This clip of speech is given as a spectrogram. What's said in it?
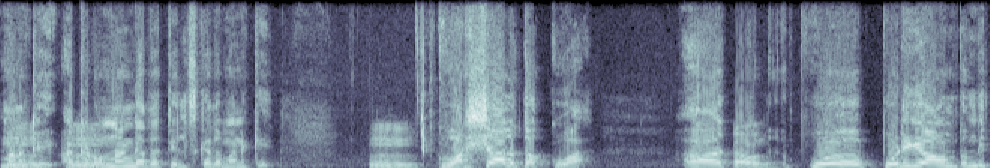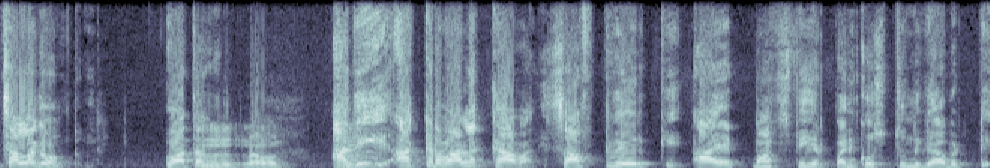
మనకి అక్కడ ఉన్నాం కదా తెలుసు కదా మనకి. వర్షాలు తక్కువ పొడిగా ఉంటుంది చల్లగా ఉంటుంది వాతావరణం. అది అక్కడ వాళ్ళకి కావాలి. సాఫ్ట్వేర్కి ఆ అట్మాస్ఫియర్ పనికొస్తుంది కాబట్టి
